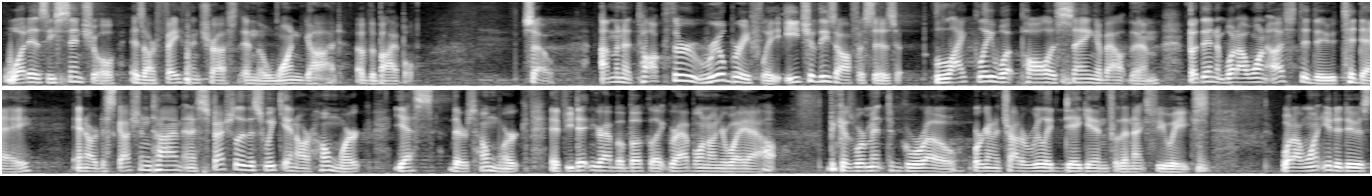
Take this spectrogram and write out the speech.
What is essential is our faith and trust in the one God of the Bible. So, I'm going to talk through real briefly each of these offices, likely what Paul is saying about them. But then, what I want us to do today in our discussion time, and especially this week in our homework yes, there's homework. If you didn't grab a booklet, grab one on your way out because we're meant to grow. We're going to try to really dig in for the next few weeks. What I want you to do is,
